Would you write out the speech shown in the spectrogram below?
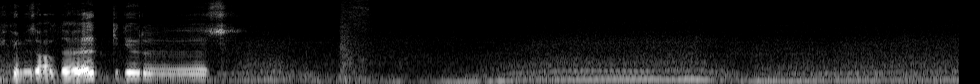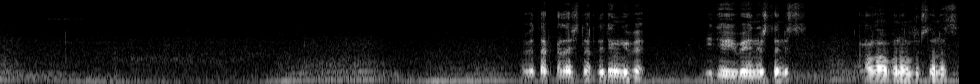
Yükümüzü aldık. Gidiyoruz. Evet arkadaşlar dediğim gibi videoyu beğenirseniz kanala abone olursanız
